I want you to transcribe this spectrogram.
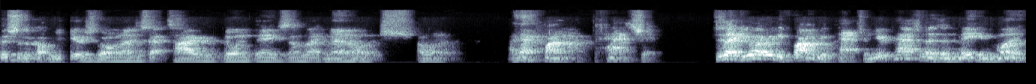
this was a couple years ago, and I just got tired of doing things. I'm like, man, I want to, I want to, I gotta find my passion. She's like, you already found your passion. Your passion is in making money,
